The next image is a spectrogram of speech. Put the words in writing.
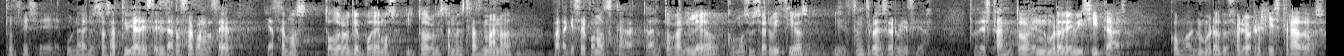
Entonces, eh, una de nuestras actividades es darnos a conocer y hacemos todo lo que podemos y todo lo que está en nuestras manos para que se conozca tanto Galileo como sus servicios y el centro de servicios. Entonces, tanto el número de visitas como el número de usuarios registrados,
